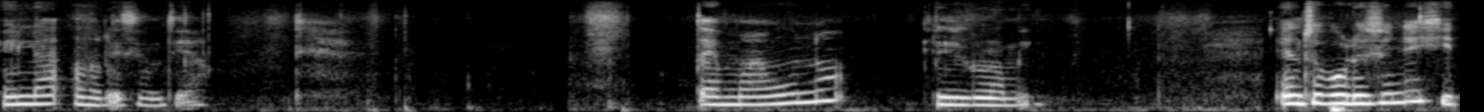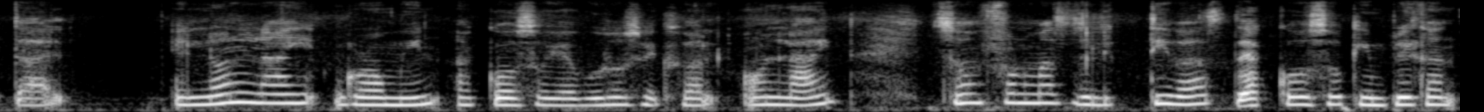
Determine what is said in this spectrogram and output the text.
en la adolescencia. Tema 1. El grooming. En su evolución digital, el online grooming, acoso y abuso sexual online son formas delictivas de acoso que implican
